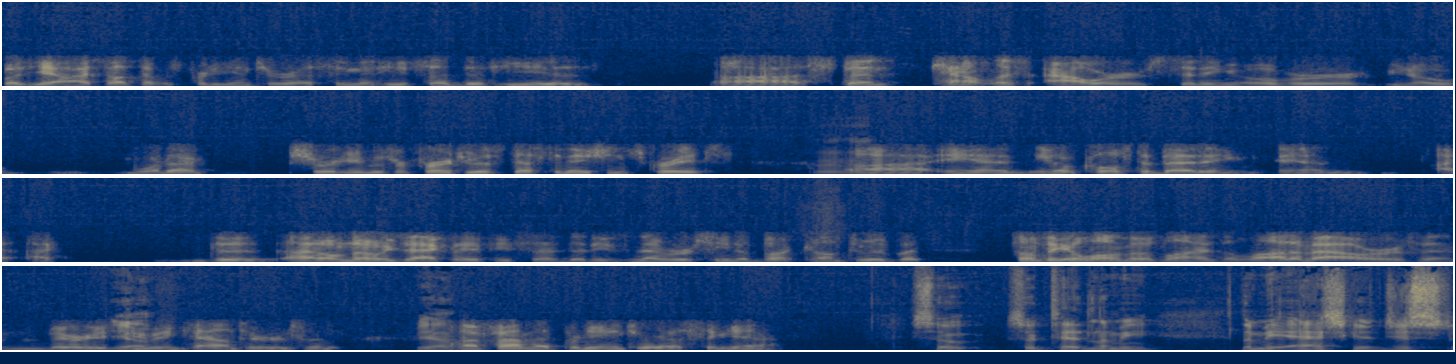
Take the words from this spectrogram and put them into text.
But yeah, I thought that was pretty interesting that he said that he has uh, spent countless hours sitting over, you know, what I'm sure he was referring to as destination scrapes, mm-hmm. uh, and you know, close to bedding. And I, I, the I don't know exactly if he said that he's never seen a buck come to it, but something along those lines. A lot of hours and very yeah. few encounters, and yeah. I found that pretty interesting. Yeah. So, so Ted, let me let me ask you just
